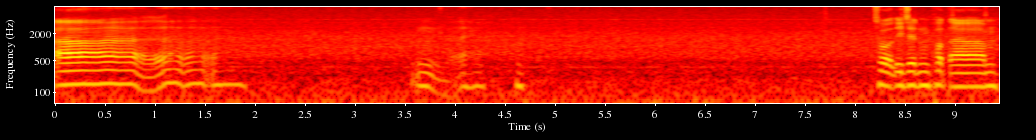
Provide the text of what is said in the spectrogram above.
Uh, mm, totally didn't put the um,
